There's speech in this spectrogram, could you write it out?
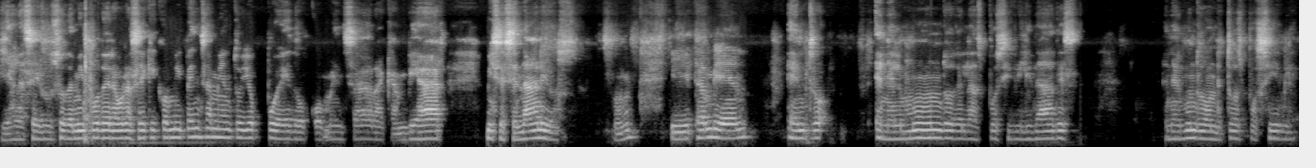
Y al hacer uso de mi poder, ahora sé que con mi pensamiento yo puedo comenzar a cambiar mis escenarios. Y también entro en el mundo de las posibilidades, en el mundo donde todo es posible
